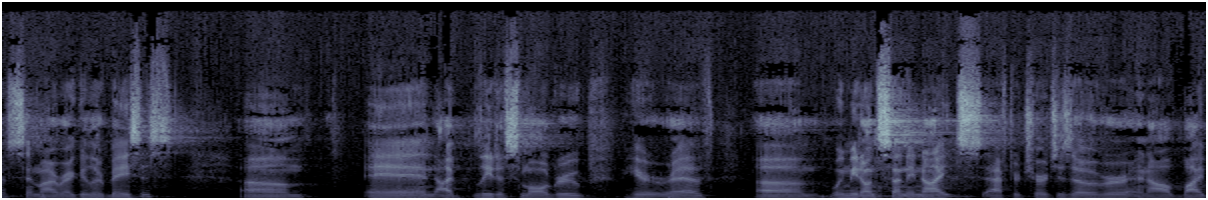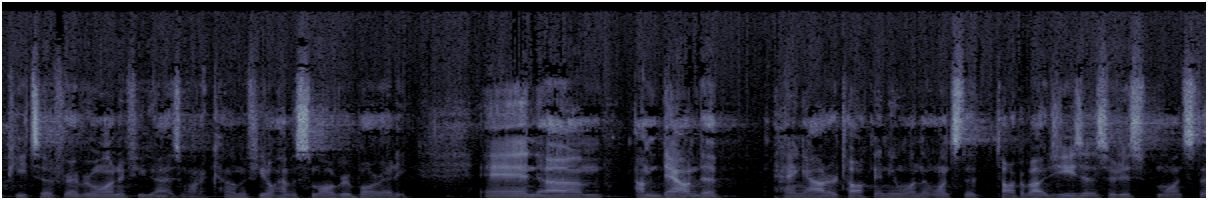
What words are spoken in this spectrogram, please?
a semi regular basis. Um, and I lead a small group here at Rev. Um, we meet on Sunday nights after church is over, and I'll buy pizza for everyone if you guys want to come, if you don't have a small group already. And um, I'm down to hang out or talk to anyone that wants to talk about Jesus or just wants to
